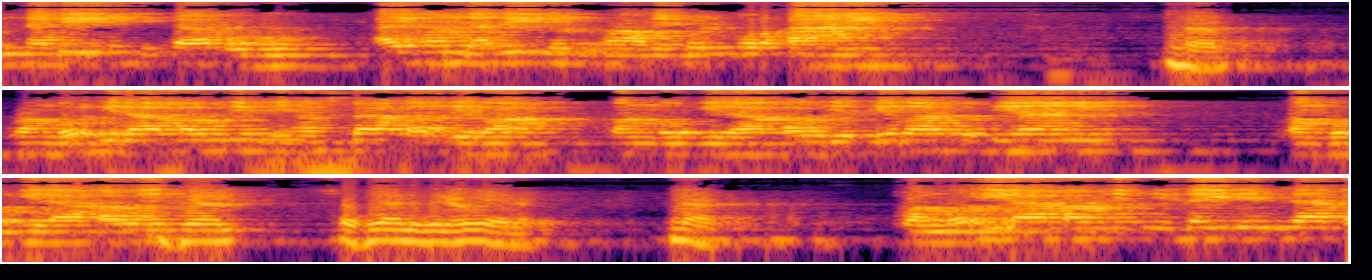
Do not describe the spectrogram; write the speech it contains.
النبي كتابه أيضا نبي واضح القرآن. نعم. وانظر إلى قول ابن أسباط الرضا وانظر إلى قول الرضا سفيان. وانظر إلى قول سفيان سفيان بن عيينة. نعم. وانظر إلى قول ابن زيد ذاك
